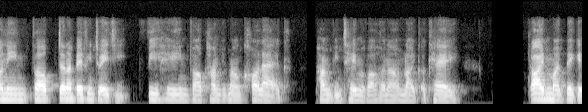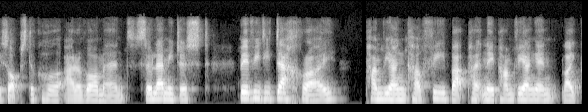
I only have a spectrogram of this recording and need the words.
O'n i'n fel, dyna beth fi'n dweud fi hun fel pan fi mewn coleg, pan fi'n teimlo fel hwnna, I'm like, okay, I'm my biggest obstacle ar y foment, so let me just be fi wedi dechrau pan fi angen cael feedback pa, neu pan fi angen like,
